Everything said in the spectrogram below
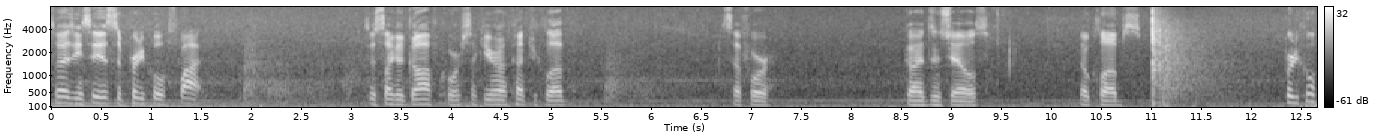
So as you can see, this is a pretty cool spot. Just like a golf course, like you're on a country club. Except for guns and shells. No clubs. Pretty cool.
